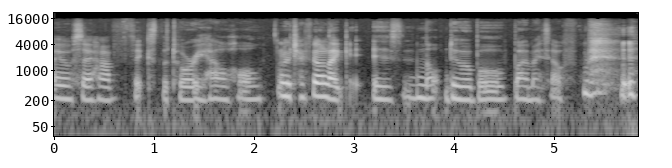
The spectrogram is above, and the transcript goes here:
I also have fixed the Tory hellhole, which I feel like is not doable by myself.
